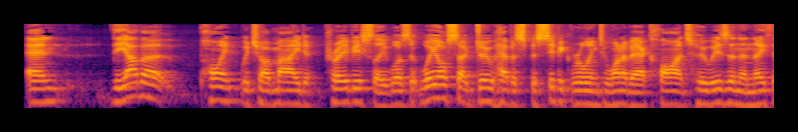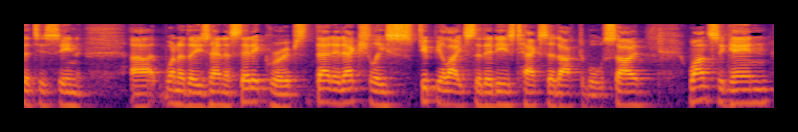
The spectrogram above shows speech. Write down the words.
And the other point which I made previously was that we also do have a specific ruling to one of our clients who is an anaesthetist in uh, one of these anaesthetic groups that it actually stipulates that it is tax deductible. So once again,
